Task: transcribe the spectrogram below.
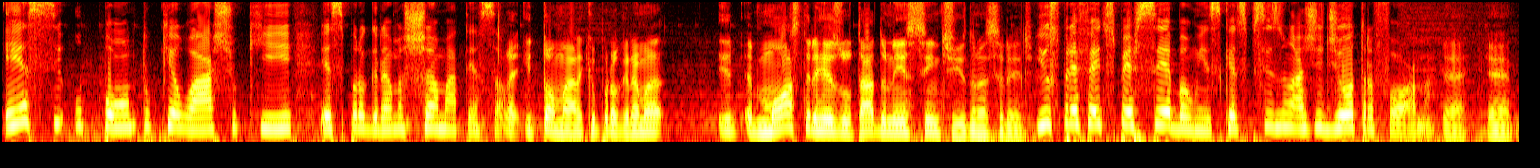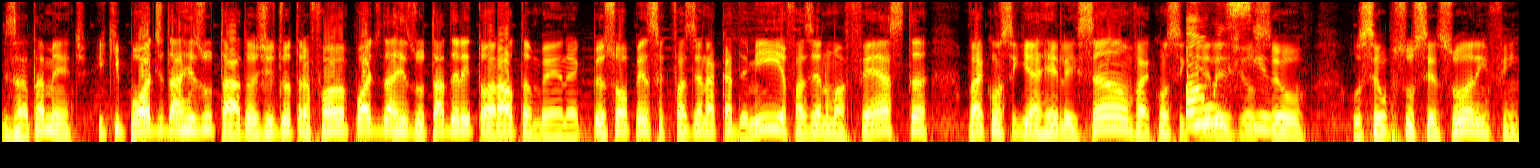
esse o ponto que eu acho que esse programa chama a atenção. É, E tomara que o programa mostre resultado nesse sentido, né, Cireide? E os prefeitos percebam isso, que eles precisam agir de outra forma. É, é, exatamente. E que pode dar resultado. Agir de outra forma pode dar resultado eleitoral também, né? Que o pessoal pensa que fazendo academia, fazendo uma festa, vai conseguir a reeleição, vai conseguir Pão eleger o seu, o seu sucessor, enfim.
